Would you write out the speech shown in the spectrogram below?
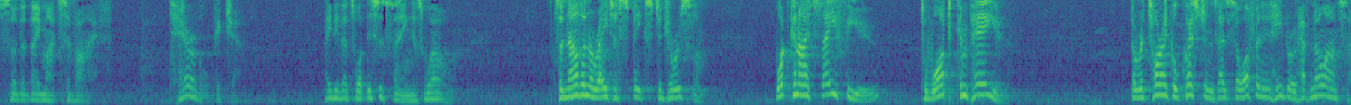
so that they might survive. Terrible picture. Maybe that's what this is saying as well. So now the narrator speaks to Jerusalem. What can I say for you? To what compare you? The rhetorical questions, as so often in Hebrew, have no answer.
